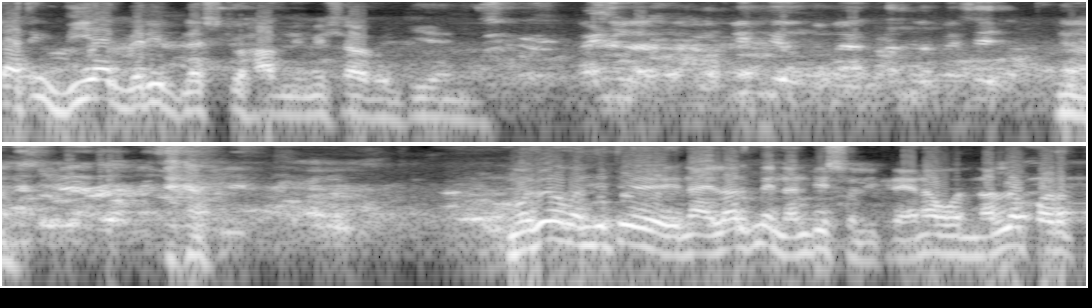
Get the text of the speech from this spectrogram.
So I think we are very blessed to have Nimisha with சொல்லிருக்கீங்க முதல்ல வந்துட்டு நான் எல்லாருக்குமே நன்றி சொல்லிக்கிறேன். ஏன்னா ஒரு நல்ல படம்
